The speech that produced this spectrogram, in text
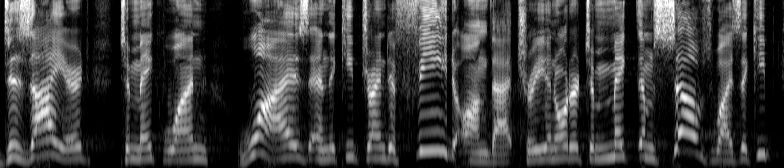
desired to make one wise and they keep trying to feed on that tree in order to make themselves wise. They keep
